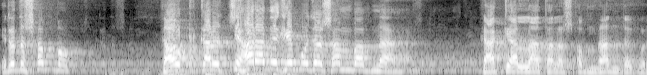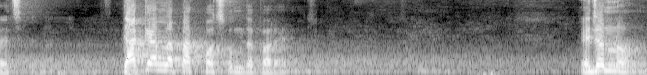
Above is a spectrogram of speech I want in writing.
এটা তো সম্ভব। কাউকে কারও চেহারা দেখে বোঝা সম্ভব না। কাকে আল্লাহ তালা সম্ভ্রান্ত করেছে? কাকে আল্লাহ পাক পছন্দ করে? এজন্য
